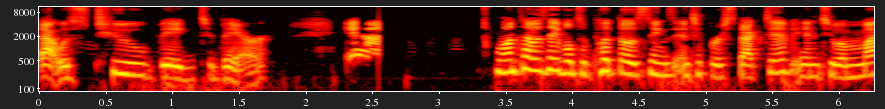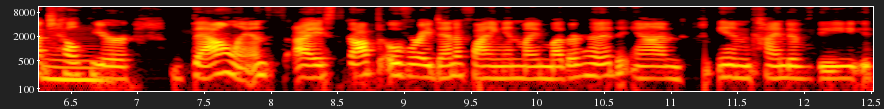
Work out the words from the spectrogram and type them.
that was too big to bear. And once I was able to put those things into perspective, into a much mm. healthier balance, I stopped over identifying in my motherhood and in kind of the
